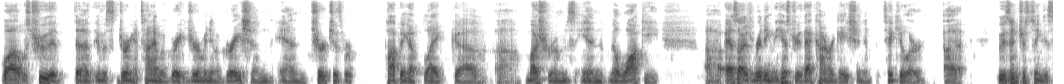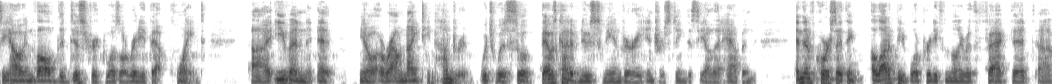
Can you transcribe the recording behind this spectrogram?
Well, it was true that uh, it was during a time of great German immigration, and churches were popping up like uh, uh, mushrooms in Milwaukee. as I was reading the history of that congregation in particular, it was interesting to see how involved the district was already at that point. even at you know, around 1900, which was so that was kind of news to me and very interesting to see how that happened. And then, of course, I think a lot of people are pretty familiar with the fact that uh,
